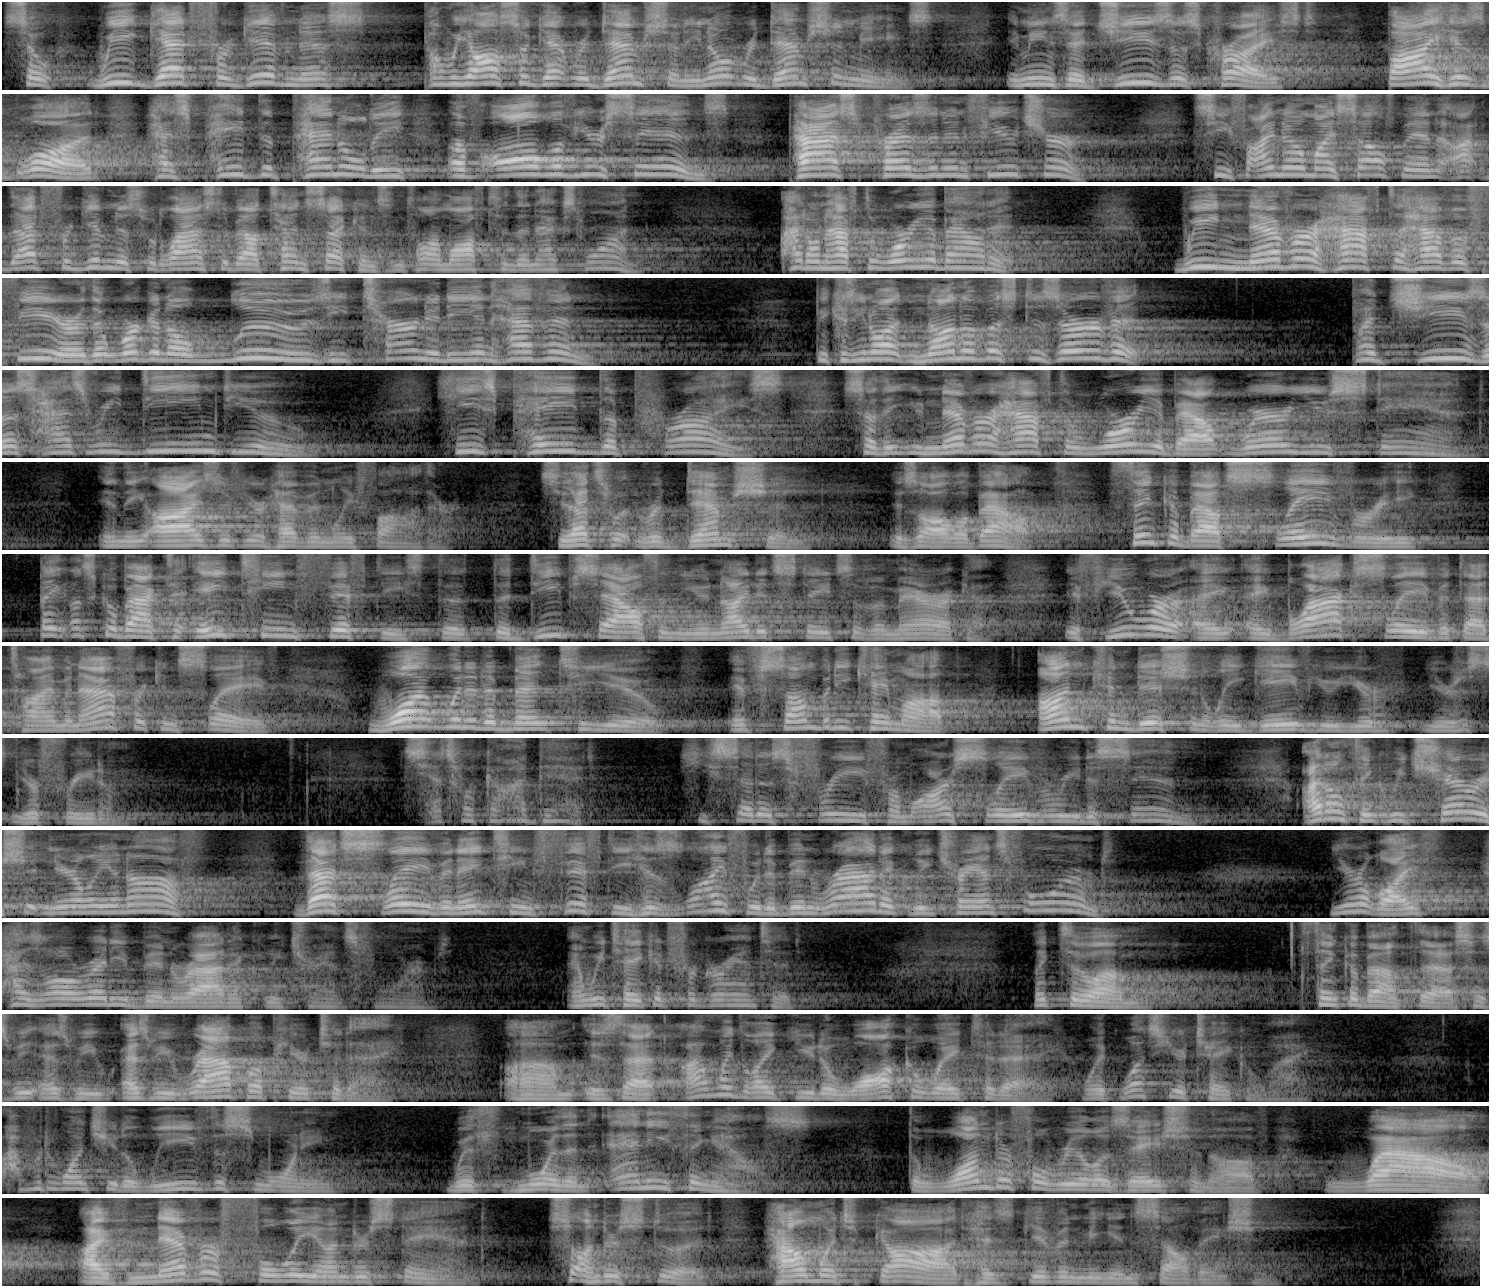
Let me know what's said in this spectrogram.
So we get forgiveness, but we also get redemption. You know what redemption means? It means that Jesus Christ, by his blood, has paid the penalty of all of your sins, past, present, and future. See, if I know myself, man, I, that forgiveness would last about 10 seconds until I'm off to the next one. I don't have to worry about it. We never have to have a fear that we're going to lose eternity in heaven. Because you know what? None of us deserve it. But Jesus has redeemed you. He's paid the price so that you never have to worry about where you stand in the eyes of your heavenly Father. See, that's what redemption is all about think about slavery, let's go back to 1850s, the, the deep south in the United States of America. If you were a, a black slave at that time, an African slave, what would it have meant to you if somebody came up, unconditionally gave you your, your, your freedom? See, that's what God did. He set us free from our slavery to sin. I don't think we cherish it nearly enough. That slave in 1850, his life would have been radically transformed. Your life has already been radically transformed, and we take it for granted. Like to um, think about this as we, as, we, as we wrap up here today. Um, is that I would like you to walk away today. Like, what's your takeaway? I would want you to leave this morning with more than anything else the wonderful realization of, wow, I've never fully understand, understood how much God has given me in salvation.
